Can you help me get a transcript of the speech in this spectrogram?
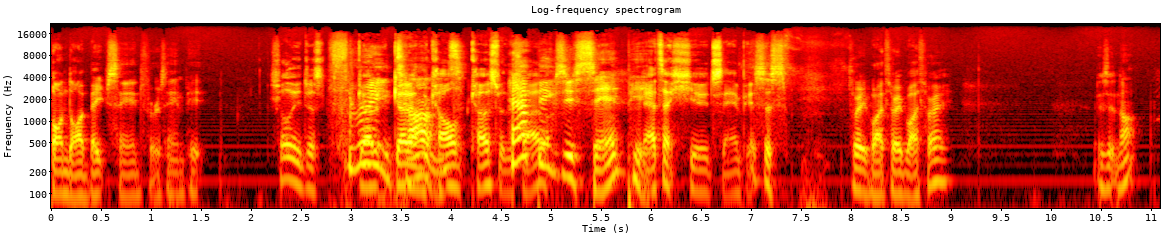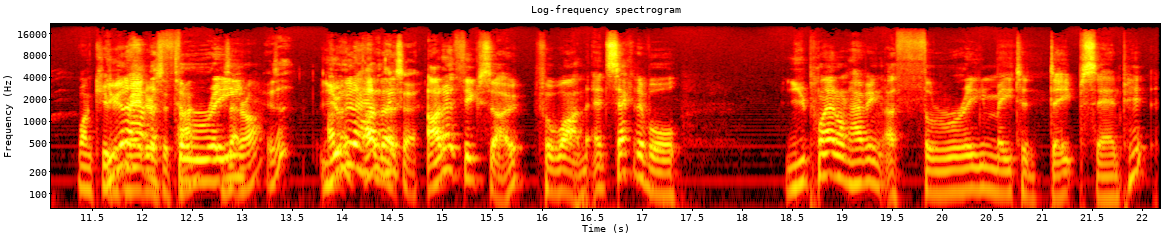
Bondi beach sand for a sand pit. Surely you just Three go, go down the tons? co- coast with a how trailer. big's your sand pit? Yeah, it's a huge sand pit. It's just three by three by three. Is it not? One You're cubic gonna meter a is a ton. Is that three- right? Is it? I You're don't- gonna I have don't a, think so. I don't think so. For one, and second of all, you plan on having a three meter deep sand pit.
